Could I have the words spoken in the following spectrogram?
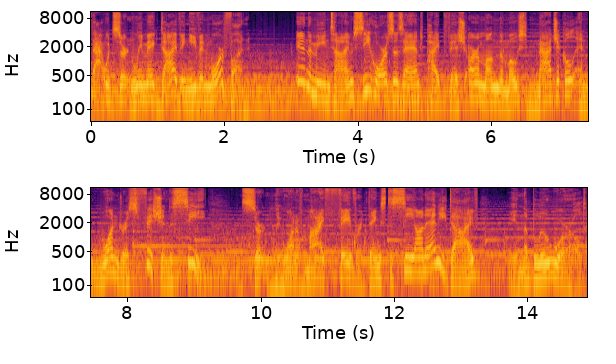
That would certainly make diving even more fun. In the meantime, seahorses and pipefish are among the most magical and wondrous fish in the sea. and Certainly one of my favorite things to see on any dive in the blue world.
